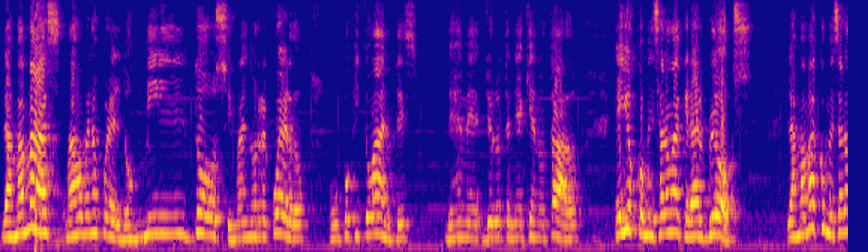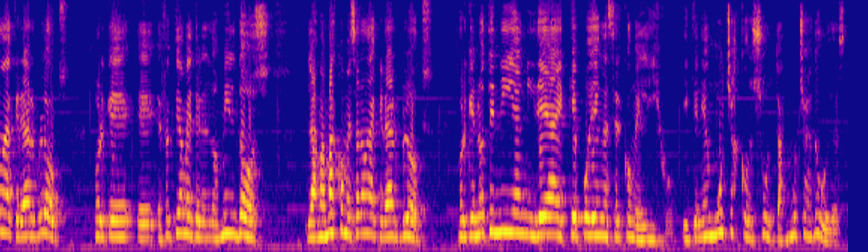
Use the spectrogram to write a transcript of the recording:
Las mamás, más o menos por el 2002, si mal no recuerdo, un poquito antes, déjenme, yo lo tenía aquí anotado, ellos comenzaron a crear blogs. Las mamás comenzaron a crear blogs porque eh, efectivamente en el 2002 las mamás comenzaron a crear blogs porque no tenían idea de qué podían hacer con el hijo y tenían muchas consultas, muchas dudas.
